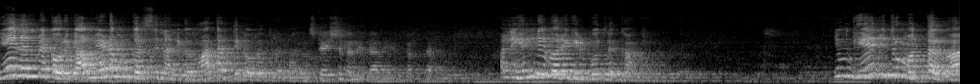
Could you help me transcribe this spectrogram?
ಏನು ಅನ್ಬೇಕು ಅವ್ರಿಗೆ? ಆ ಮೇಡಮ್ ಕರೆಸಿ ನಾನೀಗ ಮಾತಾಡ್ತೀನಿ ಅವ್ರ ಹತ್ರ ನಾನು. ಸ್ಟೇಷನಲ್ಲಿ ಅಲ್ಲಿ ಇದ್ದಾರೆ ಬರ್ತಾರೆ. ಅಲ್ಲಿ ಎಲ್ಲಿವರೆಗೆ ಇರ್ಬೋದು ಲೆಕ್ಕ ಹಾಕಿ? ನಿಮ್ಗೆ ಏನಿದ್ರು ಮತ್ತಲ್ವಾ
